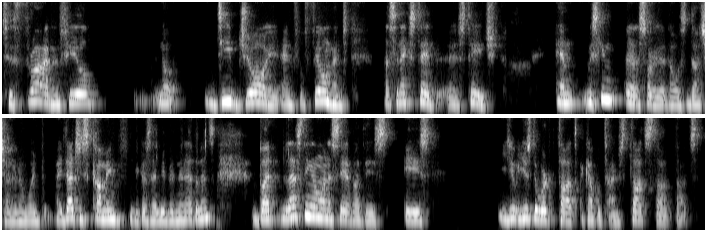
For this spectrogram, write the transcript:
to thrive and feel you know, deep joy and fulfillment, that's the next step, uh, stage. And misschien, uh, sorry, that was Dutch. I don't know when my Dutch is coming because I live in the Netherlands. But last thing I want to say about this is you use the word thought a couple times, thoughts, thought, thoughts.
